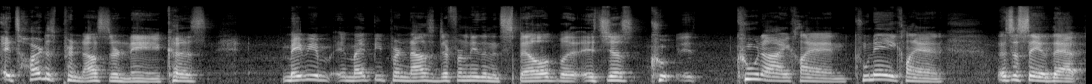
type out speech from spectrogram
It's hard to pronounce their name because maybe it, might be pronounced differently than it's spelled, but it's just Kunai clan, Kunai clan. Let's just say that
